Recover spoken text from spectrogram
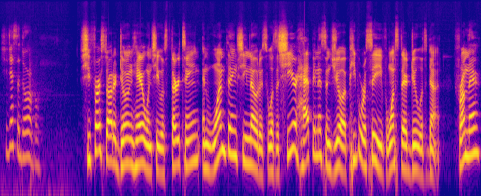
She's just adorable. She first started doing hair when she was 13, and one thing she noticed was the sheer happiness and joy people receive once their do was done. From there,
